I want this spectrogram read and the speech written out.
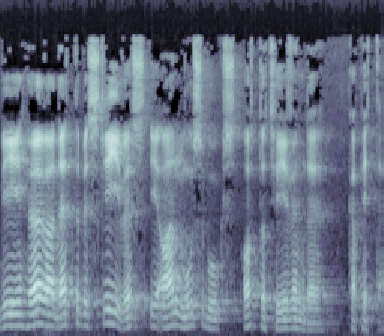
Vi hører dette beskrives i 2. Moseboks 28. kapittel.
